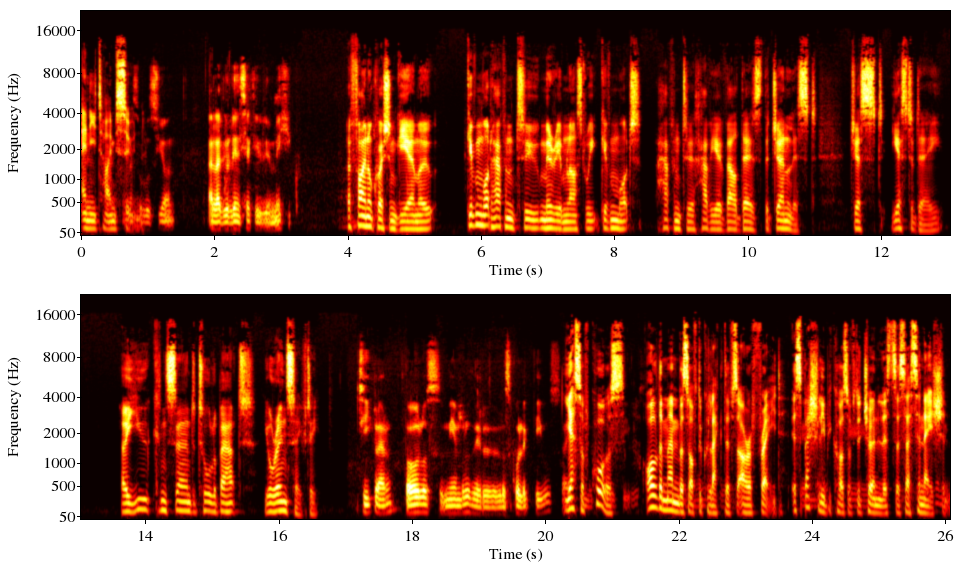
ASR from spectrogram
anytime soon. A final question, Guillermo. Given what happened to Miriam last week, given what happened to Javier Valdez, the journalist, just yesterday, are you concerned at all about your own safety? Yes, of course. All the members of the collectives are afraid, especially because of the journalist's assassination.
